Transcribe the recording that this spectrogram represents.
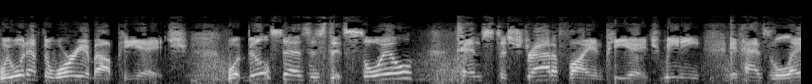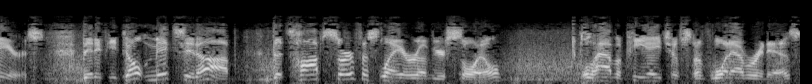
we wouldn't have to worry about pH. What Bill says is that soil tends to stratify in pH, meaning it has layers. That if you don't mix it up, the top surface layer of your soil will have a pH of, of, whatever it is.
